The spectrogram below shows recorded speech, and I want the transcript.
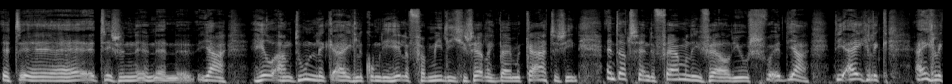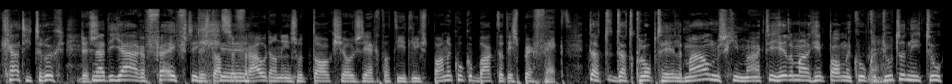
Het, uh, het is een, een, een, ja, heel aandoenlijk eigenlijk om die hele familie gezellig bij elkaar te zien. En dat zijn de family values. Ja, die eigenlijk, eigenlijk gaat hij terug dus, naar de jaren 50. Dus dat zijn vrouw dan in zo'n talkshow zegt dat hij het liefst pannenkoeken bakt, dat is perfect. Dat, dat klopt helemaal. Misschien maakt hij helemaal geen pannenkoeken, nee. doet er niet toe.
